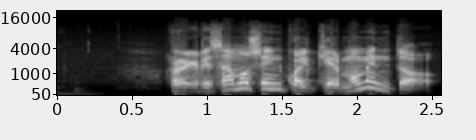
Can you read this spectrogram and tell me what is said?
Regresamos en cualquier momento.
